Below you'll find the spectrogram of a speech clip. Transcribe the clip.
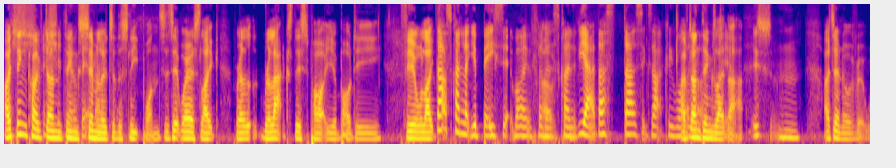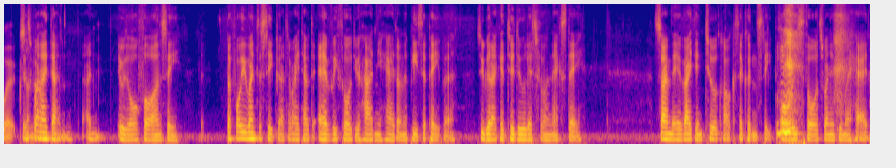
I think sh- I've done should know a things similar to the sleep sleep ones. Is it where it's like rel- relax this part of your body, feel like that's kind of like your basic mindfulness okay. kind of. Yeah, that's that's exactly what I've done things like do. that. It's mm, I don't know if it works. It's Because when. I done, and it was awful, honestly. Before you went to sleep, you had to write out every thought you had in your head on a piece of paper. So it'd be like a to-do list for the next day. So I'm there writing two o'clock because I couldn't sleep. All these thoughts running through my head,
